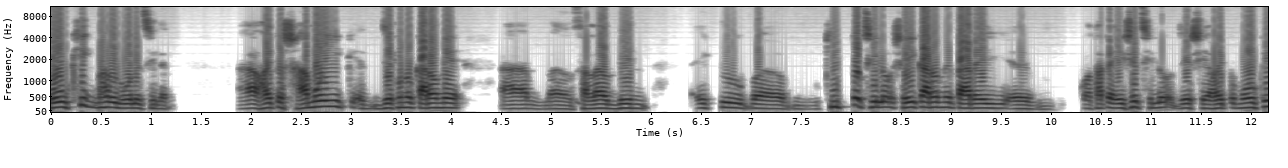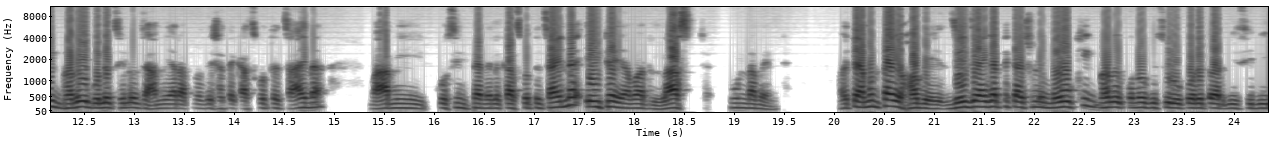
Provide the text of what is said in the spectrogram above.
মৌখিকভাবে বলেছিলেন। হয়তো সাময়িক যে কোনো কারণে সালাউদ্দিন একটু ক্ষিপ্ত ছিল, সেই কারণে তার এই কথাটা এসেছিল যে সে হয়তো মৌখিকভাবেই বলেছিল যে আমি আর আপনাদের সাথে কাজ করতে চাই না বা আমি কোচিং প্যানেলে কাজ করতে চাই না, এইটাই আমার লাস্ট টুর্নামেন্ট হয়তো এমনটাই হবে। যে জায়গা থেকে আসলে মৌখিকভাবে কোনো কিছুর উপরে তো আর বিসিবি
